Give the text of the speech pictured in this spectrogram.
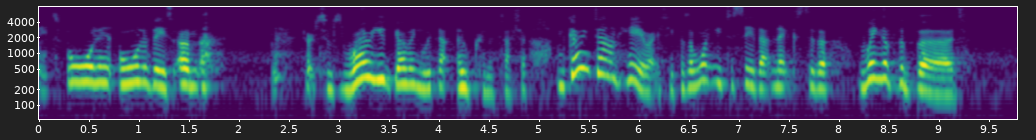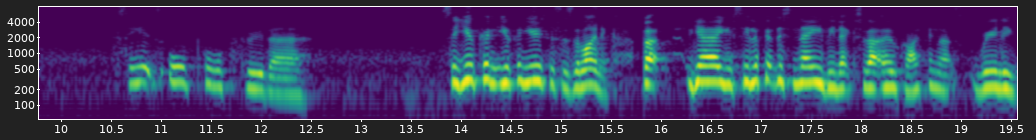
It's all in all of these. Um, Director Simpson, where are you going with that ochre, Natasha? I'm going down here actually because I want you to see that next to the wing of the bird. See, it's all pulled through there. So you can, you can use this as a lining. But yeah, you see, look at this navy next to that ochre. I think that's really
